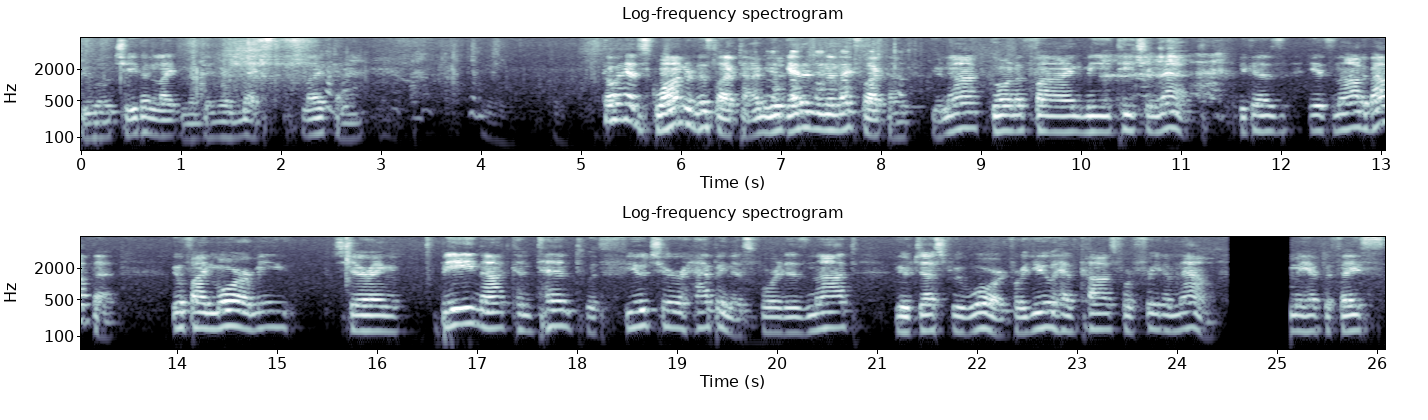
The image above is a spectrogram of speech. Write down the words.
You will achieve enlightenment in your next lifetime. Go ahead, squander this lifetime, you'll get it in the next lifetime. You're not going to find me teaching that because it's not about that. You'll find more of me sharing, be not content with future happiness, for it is not your just reward, for you have cause for freedom now. We have to face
